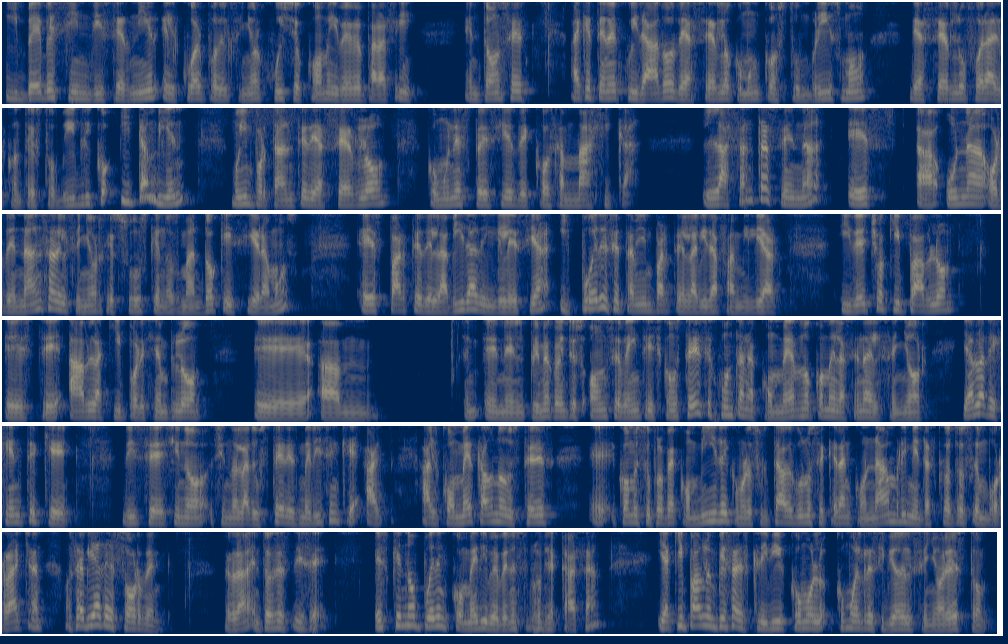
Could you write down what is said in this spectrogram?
y bebe sin discernir el cuerpo del Señor, juicio come y bebe para sí. Entonces, hay que tener cuidado de hacerlo como un costumbrismo, de hacerlo fuera del contexto bíblico y también, muy importante, de hacerlo como una especie de cosa mágica. La Santa Cena es ah, una ordenanza del Señor Jesús que nos mandó que hiciéramos, es parte de la vida de iglesia y puede ser también parte de la vida familiar. Y de hecho aquí Pablo este, habla aquí, por ejemplo, eh, en, el 1 Corintios 11, 20, dice, cuando ustedes se juntan a comer, no comen la cena del Señor. Y habla de gente que dice, sino, sino la de ustedes. Me dicen que al, comer, cada uno de ustedes eh, come su propia comida y como resultado algunos se quedan con hambre mientras que otros se emborrachan. O sea, había desorden, ¿verdad? Entonces dice, es que no pueden comer y beber en su propia casa. Y aquí Pablo empieza a describir cómo, cómo él recibió del Señor esto.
